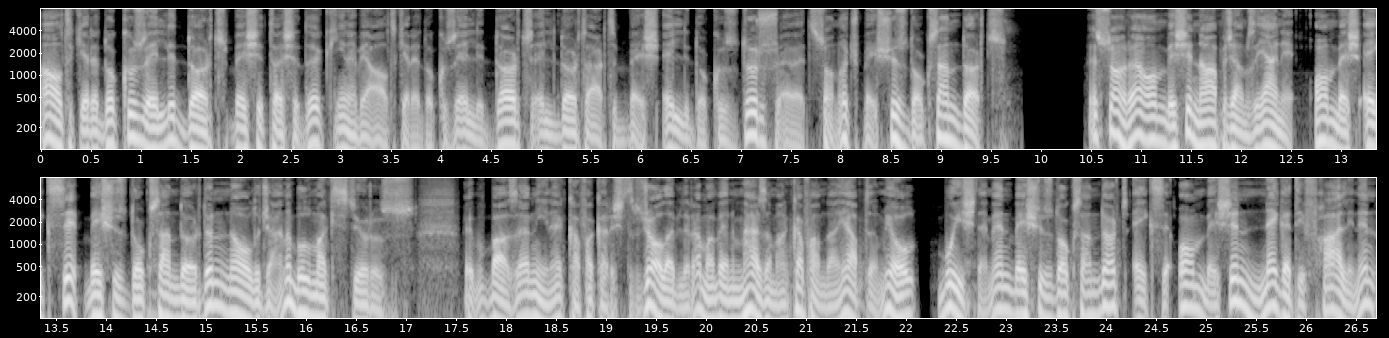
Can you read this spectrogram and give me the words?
6 kere 9, 54. 5'i taşıdık. Yine bir 6 kere 9, 54. 54 artı 5, 59'dur. Evet, sonuç 594. Ve sonra 15'i ne yapacağımızı, yani 15 eksi 594'ün ne olacağını bulmak istiyoruz. Ve bu bazen yine kafa karıştırıcı olabilir ama benim her zaman kafamdan yaptığım yol, bu işlemin 594 eksi 15'in negatif halinin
